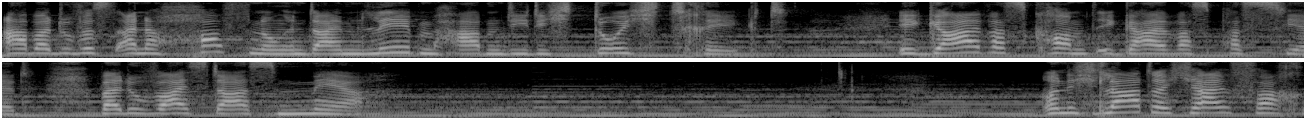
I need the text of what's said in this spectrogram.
Aber du wirst eine Hoffnung in deinem Leben haben, die dich durchträgt. Egal was kommt, egal was passiert, weil du weißt, da ist mehr. Und ich lade euch einfach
